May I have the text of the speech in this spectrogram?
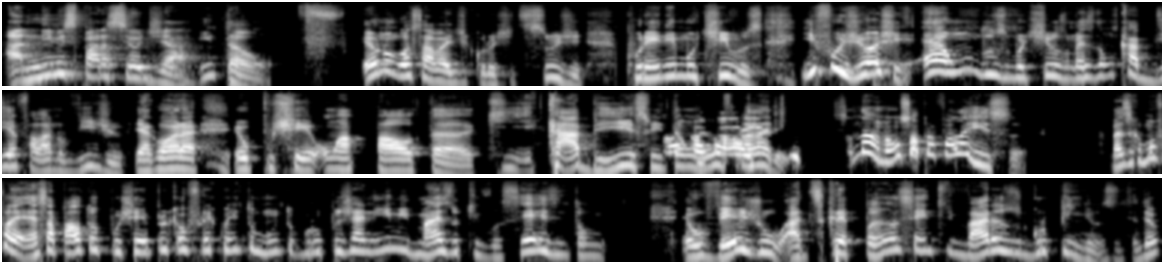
Animes para se odiar. Então, eu não gostava de Kuroshitsuji por N motivos. E Fujoshi é um dos motivos, mas não cabia falar no vídeo. E agora eu puxei uma pauta que cabe isso, então eu falar falaria. Não, não só pra falar isso. Mas como eu falei, essa pauta eu puxei porque eu frequento muito grupos de anime mais do que vocês, então eu vejo a discrepância entre vários grupinhos, entendeu?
